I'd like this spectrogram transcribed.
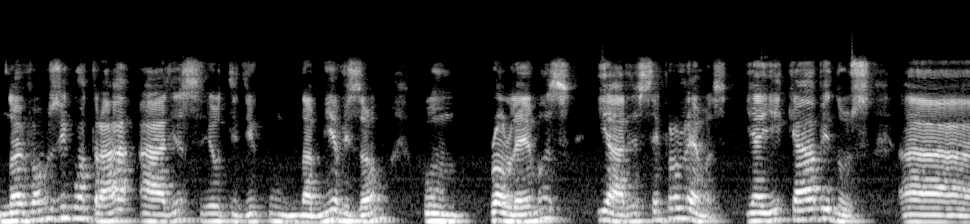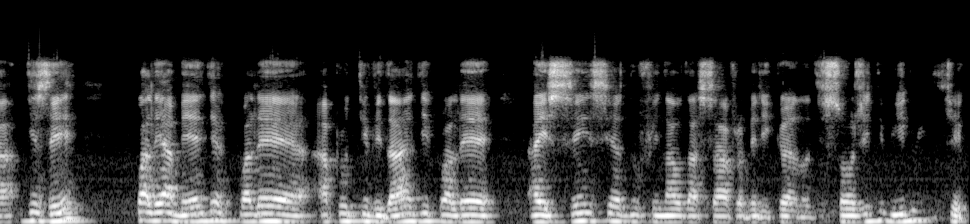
nós vamos encontrar áreas, eu te digo, na minha visão, com problemas e áreas sem problemas. E aí cabe-nos ah, dizer qual é a média, qual é a produtividade, qual é a essência do final da safra americana de soja e de milho e de trigo.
